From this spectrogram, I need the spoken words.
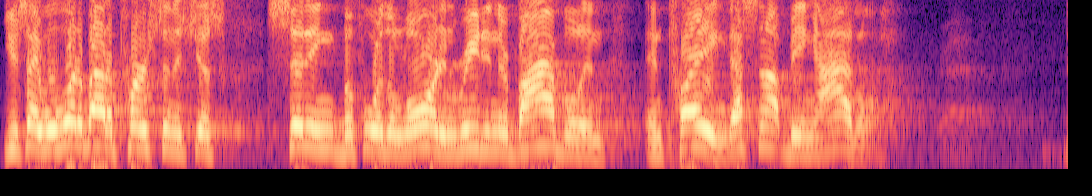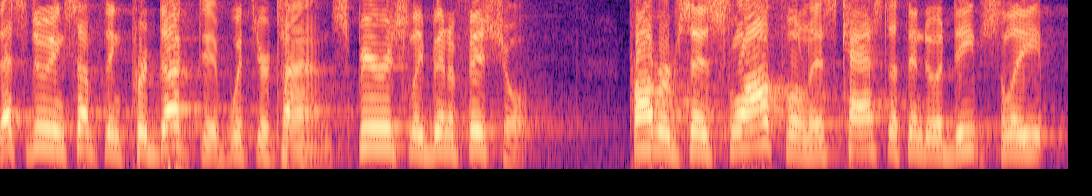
You say, well, what about a person that's just sitting before the Lord and reading their Bible and, and praying? That's not being idle. That's doing something productive with your time, spiritually beneficial. Proverbs says, Slothfulness casteth into a deep sleep,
